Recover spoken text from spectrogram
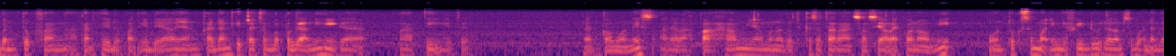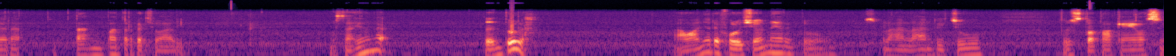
bentuk fan akan kehidupan ideal yang kadang kita coba pegangi hingga mati gitu. Dan komunis adalah paham yang menuntut kesetaraan sosial ekonomi untuk semua individu dalam sebuah negara tanpa terkecuali mustahil nggak? Tentulah. Awalnya revolusioner itu. Perlahan-lahan ricu. Terus total chaos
